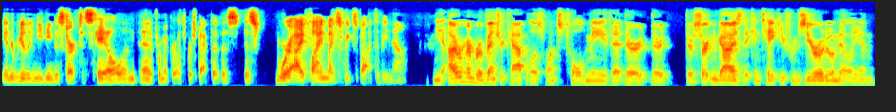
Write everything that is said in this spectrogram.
and really needing to start to scale and from a growth perspective is is where I find my sweet spot to be now. Yeah, I remember a venture capitalist once told me that there there there are certain guys that can take you from zero to a million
